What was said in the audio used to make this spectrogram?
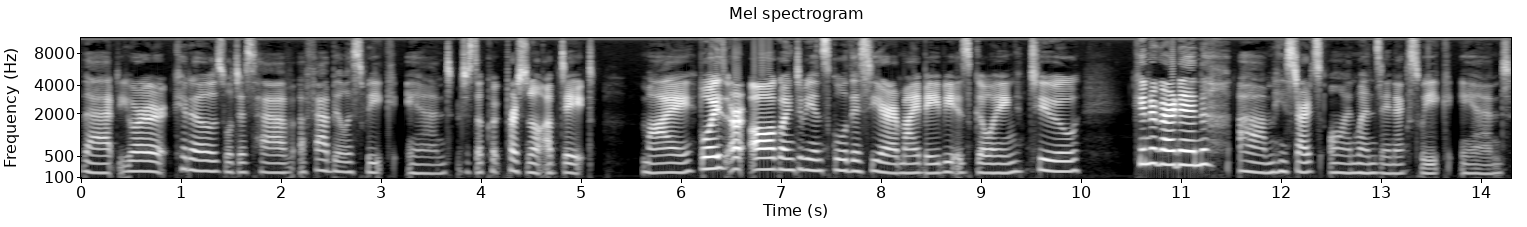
that your kiddos will just have a fabulous week. And just a quick personal update my boys are all going to be in school this year. My baby is going to kindergarten. Um, he starts on Wednesday next week. And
